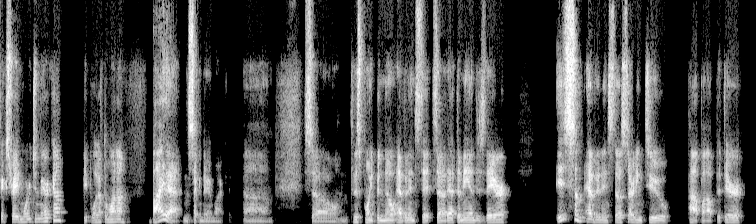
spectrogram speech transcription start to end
fixed rate mortgage in America, people would have to want to buy that in the secondary market. Um, so to this point, been no evidence that uh, that demand is there. Is some evidence though starting to pop up that there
